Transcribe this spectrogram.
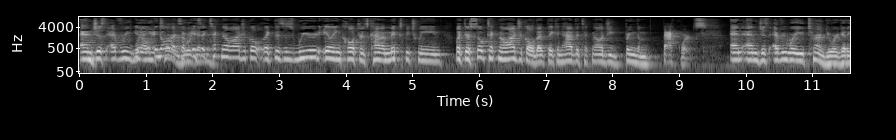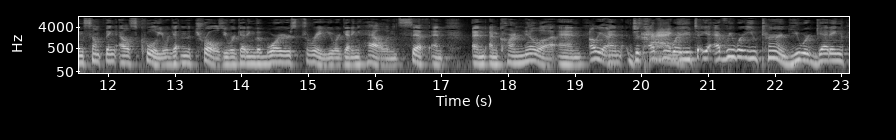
and just everywhere You know, you and all that stuff. It's getting- a technological, like this is weird alien culture. It's kind of a mix between like they're so technological that they can have the technology bring them backwards. And and just everywhere you turned, you were getting something else cool. You were getting the trolls. You were getting the Warriors Three. You were getting Hell and Sif and and and Karnilla and Oh, yeah. and just Krang. everywhere you t- yeah everywhere you turned, you were getting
